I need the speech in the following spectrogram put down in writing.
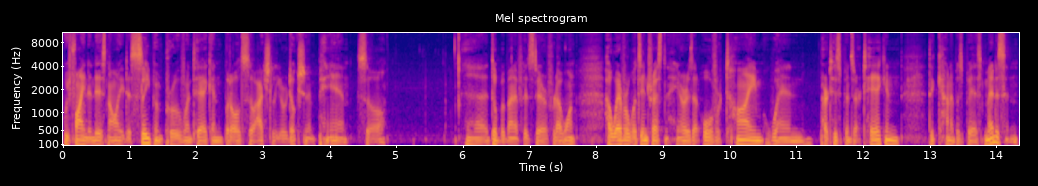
we find in this not only does sleep improve when taken, but also actually a reduction in pain. So uh, double benefits there for that one. However, what's interesting here is that over time, when participants are taking the cannabis based medicine,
